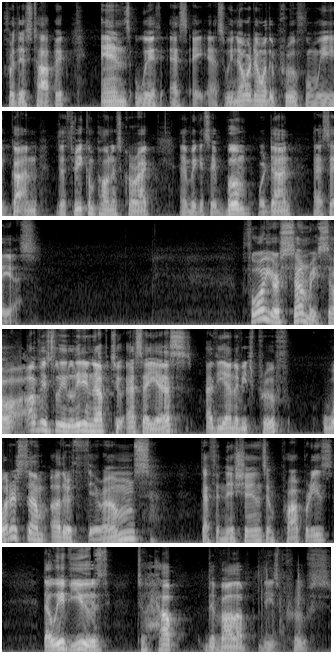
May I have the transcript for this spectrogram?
for this topic ends with SAS. We know we're done with the proof when we've gotten the three components correct and we can say boom, we're done, SAS. For your summary, so obviously leading up to SAS at the end of each proof, what are some other theorems, definitions, and properties that we've used to help develop these proofs?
